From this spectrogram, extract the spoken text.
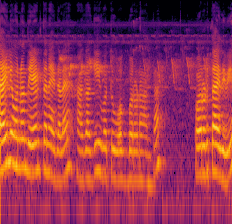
ಡೈಲಿ ಒಂದೊಂದು ಹೇಳ್ತಾನೆ ಇದ್ದಾಳೆ. ಹಾಗಾಗಿ ಇವತ್ತು ಹೋಗಿ ಬರೋಣ ಅಂತ ಹೊರಡ್ತಾ ಇದ್ದೀವಿ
